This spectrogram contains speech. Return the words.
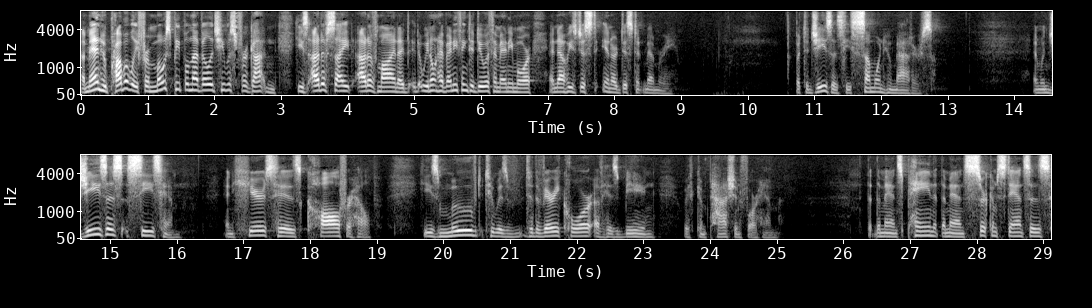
a man who probably for most people in that village he was forgotten he's out of sight out of mind I, we don't have anything to do with him anymore and now he's just in our distant memory but to jesus he's someone who matters and when jesus sees him and hears his call for help he's moved to, his, to the very core of his being with compassion for him that the man's pain, that the man's circumstances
